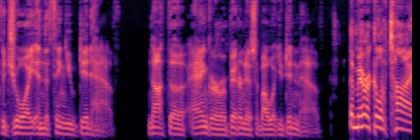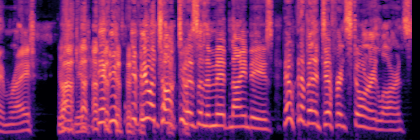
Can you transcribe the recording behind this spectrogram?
the joy in the thing you did have, not the anger or bitterness about what you didn't have. The miracle of time, right? if you if you had talked to us in the mid '90s, it would have been a different story, Lawrence.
